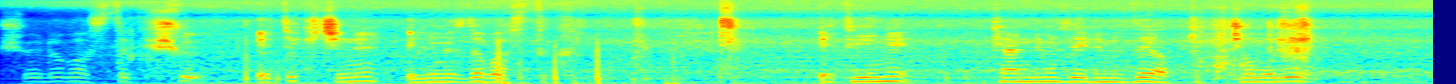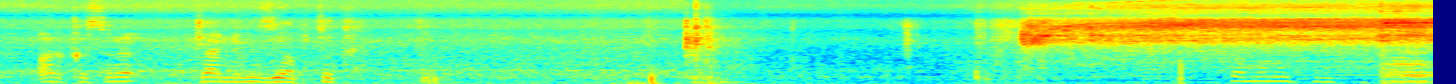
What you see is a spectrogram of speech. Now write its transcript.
şöyle bastık. Şu etek içini elimizde bastık. Eteğini kendimiz elimizde yaptık. Çamuru arkasını kendimiz yaptık. Yaptık.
